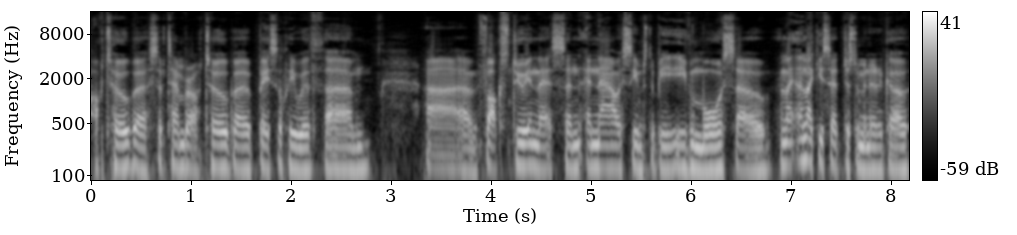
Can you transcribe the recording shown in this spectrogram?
October, September, October, basically with um, uh, Fox doing this, and, and now it seems to be even more so. And like, and like you said just a minute ago,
